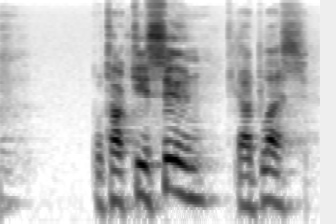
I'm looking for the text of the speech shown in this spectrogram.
We'll talk to you soon. God bless.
